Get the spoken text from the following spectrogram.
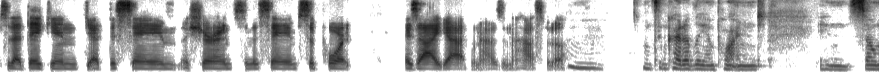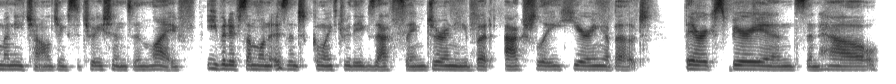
so that they can get the same assurance and the same support as I got when I was in the hospital. Mm, that's incredibly important in so many challenging situations in life, even if someone isn't going through the exact same journey, but actually hearing about their experience and how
